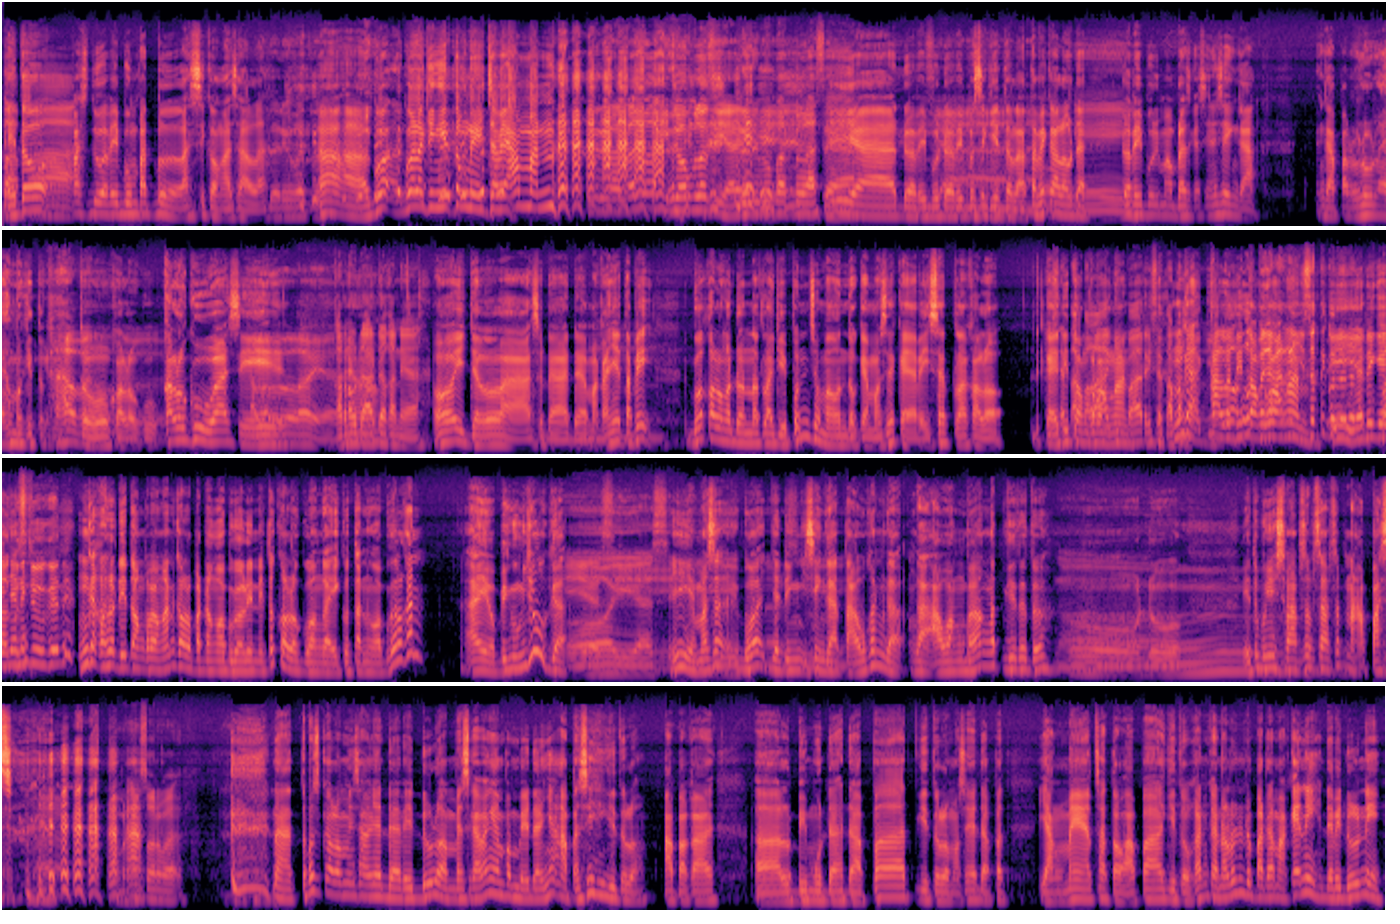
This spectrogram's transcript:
Bapak. Itu pas 2014 sih kalau nggak salah. Dari buat Ah, ah, gua gua lagi ngitung nih cewek aman. 2015 lagi jomblo sih ya. 2014 ya. Iya, 2000 2000 segitu lah. Tapi kalau udah oke. 2015 ke sini sih nggak nggak perlu lah yang begitu gitu. Kalau gua kalau gua sih. Kalau lo ya. Karena udah ada kan ya. Oh iya jelas sudah ada. Makanya tapi gua kalau ngedownload lagi pun cuma untuk yang maksudnya kayak riset lah kalau kayak Riset di apa tongkrongan. lagi, Pak? Riset apa Enggak, lagi? kalau di banyak tongkrongan. gua Iya nih kayaknya nih. juga nih. Enggak kalau di tongkrongan kalau pada ngobrolin itu kalau gua nggak ikutan ngobrol kan ayo bingung juga. Iya oh iya sih. Iya, masa gua benar jadi sih nggak tahu kan nggak nggak awang banget gitu tuh. Oh. Waduh. Itu bunyi sap-sap sap-sap napas. Kompresor, Pak. nah, terus kalau misalnya dari dulu sampai sekarang yang pembedanya apa sih gitu loh? Apakah eh, lebih mudah dapat gitu loh? Maksudnya dapat yang match atau apa gitu kan? Karena lu udah pada make nih dari dulu nih.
